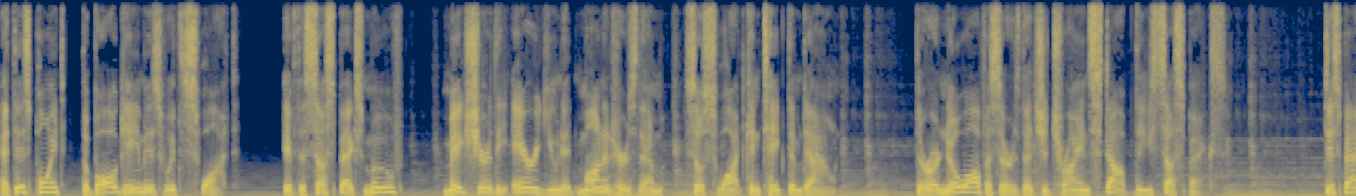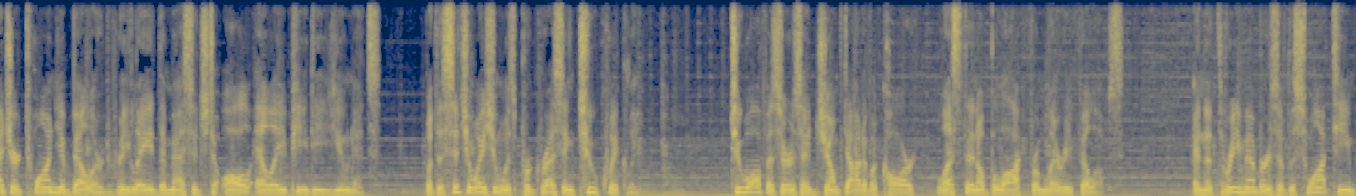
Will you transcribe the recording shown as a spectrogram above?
At this point, the ball game is with SWAT. If the suspects move, make sure the air unit monitors them so SWAT can take them down. There are no officers that should try and stop these suspects. Dispatcher Tanya Bellard relayed the message to all LAPD units, but the situation was progressing too quickly. Two officers had jumped out of a car less than a block from Larry Phillips, and the three members of the SWAT team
